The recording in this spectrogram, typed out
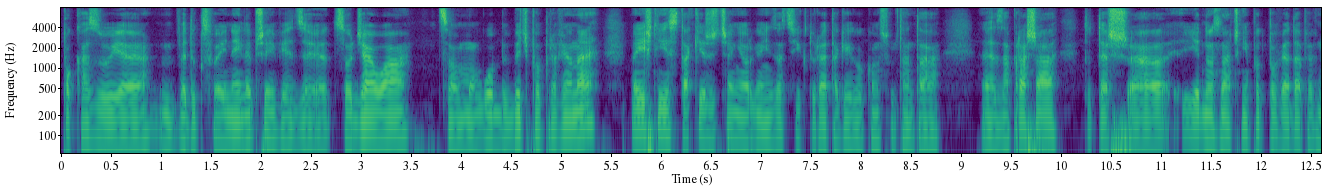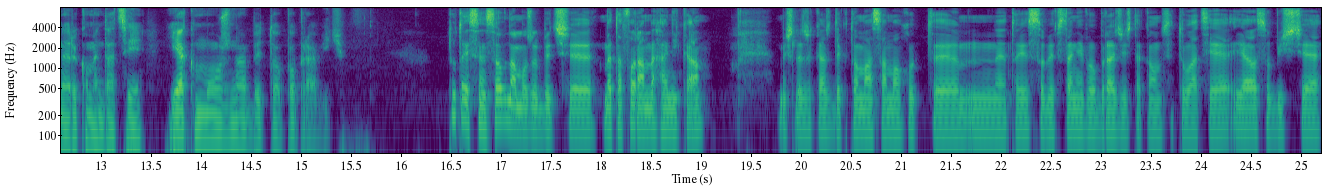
pokazuje według swojej najlepszej wiedzy, co działa, co mogłoby być poprawione. No jeśli jest takie życzenie organizacji, która takiego konsultanta e, zaprasza, to też e, jednoznacznie podpowiada pewne rekomendacje, jak można by to poprawić. Tutaj sensowna może być e, metafora mechanika. Myślę, że każdy, kto ma samochód, e, to jest sobie w stanie wyobrazić taką sytuację. Ja osobiście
